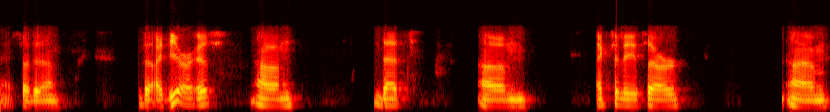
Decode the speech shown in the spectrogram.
Uh, so the the idea is um, that um, actually there um,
